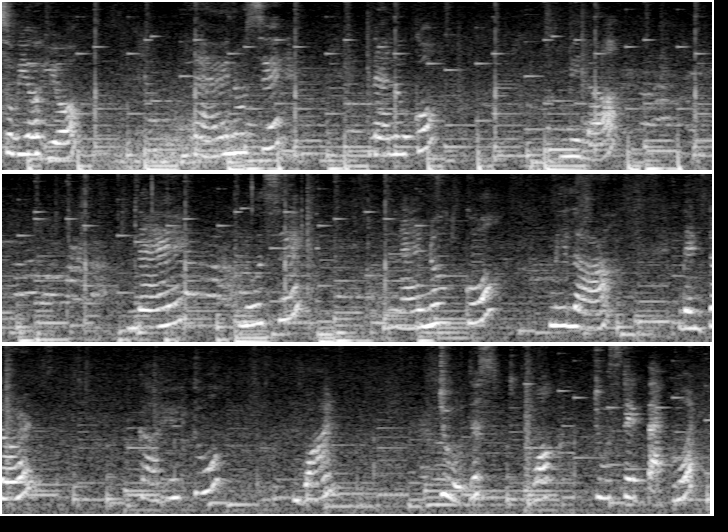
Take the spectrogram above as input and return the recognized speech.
so we are here nano se nano ko mila nano se nano ko mila then turn kahe tu one two just walk two step backward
